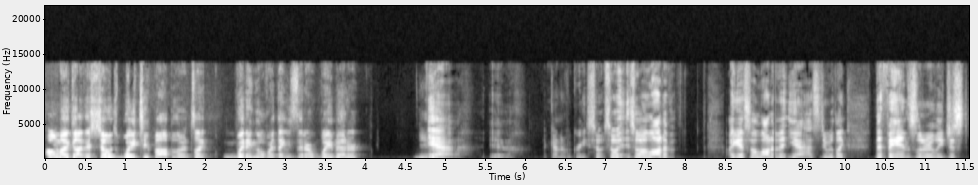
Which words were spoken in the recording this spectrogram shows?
oh my god, this show is way too popular. It's like winning over things that are way better. yeah. yeah, I kind of agree. So so so a lot of, I guess a lot of it yeah has to do with like the fans literally just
